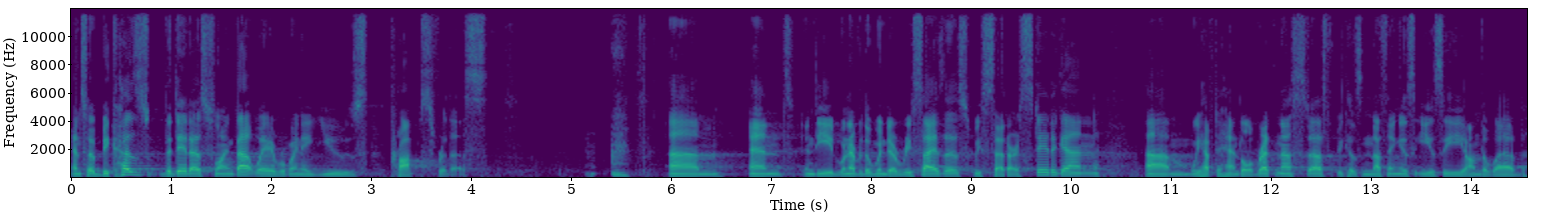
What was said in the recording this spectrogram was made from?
And so because the data is flowing that way, we're going to use props for this. um, and indeed, whenever the window resizes, we set our state again. Um, we have to handle retina stuff because nothing is easy on the web.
